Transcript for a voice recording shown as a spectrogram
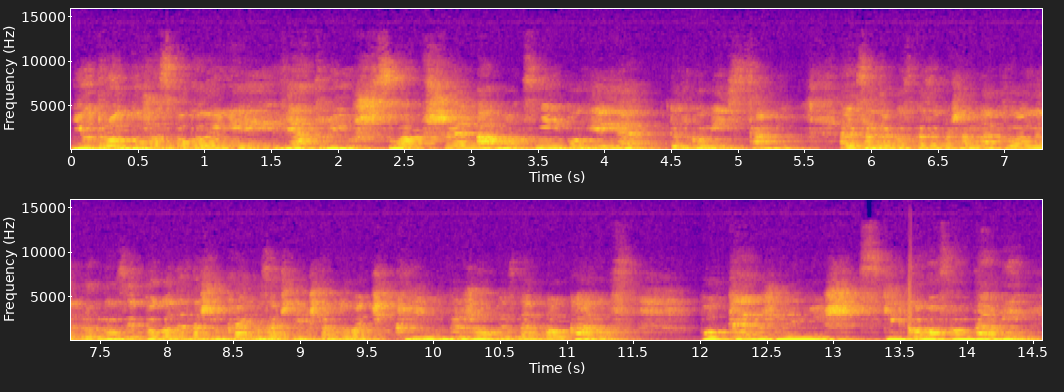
Jutro dużo spokojniej, wiatr już słabszy, a mocniej powieje tylko miejscami. Aleksandra Kowska, zapraszam na aktualne prognozy. Pogodę w naszym kraju zacznie kształtować klin wyżowy z nad Bałkanów. Potężny niż z kilkoma frontami,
